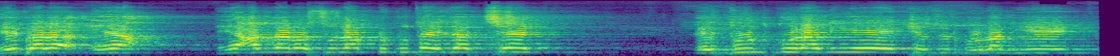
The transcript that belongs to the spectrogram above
হে বেলা হে- আল্লাহ রসুল আপনি কোথায় যাচ্ছেন? এই দুধগুলা নিয়ে খেজুরগুলা নিয়ে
